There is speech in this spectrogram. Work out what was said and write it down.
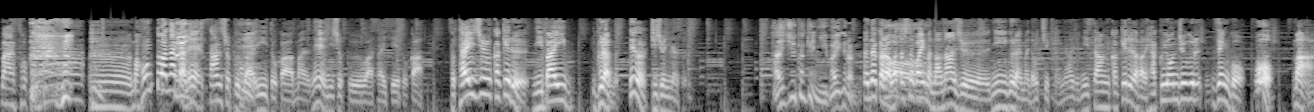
まあそうかな。うーん。まあ本当はなんかね、3食がいいとか、まあね、2食は最低とか、そう体重かける2倍グラムっていうのが基準になるんですよ。体重かける2倍グラム？だから私の場合今72ぐらいまで落ちてきた72、3かけるだから140ぐらい前後を、ま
